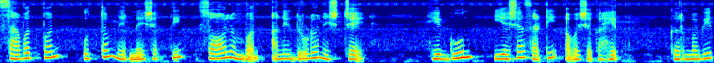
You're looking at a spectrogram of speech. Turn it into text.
सावधपण उत्तम निर्णयशक्ती स्वावलंबन आणि दृढ निश्चय हे गुण यशासाठी आवश्यक आहेत. कर्मवीर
